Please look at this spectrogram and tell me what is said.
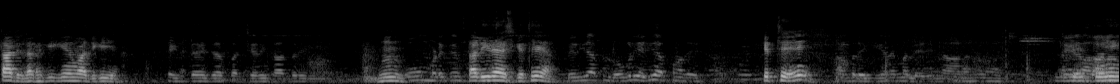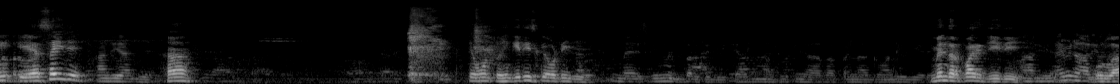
ਤੁਹਾਡੇ ਨਾਲ ਠੱਗੀ ਕਿਵੇਂ ਵੱਜ ਗਈ ਆ? ਇਦਾਂ ਇਦਾਂ ਬੱਚੇ ਦੀ ਖਾਤਰ ਹੀ ਹੂੰ। ਉਹ ਮੁੜ ਕੇ ਤੁਹਾਡੀ ਰਹਿਸ਼ ਕਿੱਥੇ ਆ? ਮੇਰੀ ਆਪ ਲੋਕਲੀ ਹੈ ਜੀ ਆਪਾਂ ਦੇ। ਕਿੱਥੇ? ਅੰਬਲੇਕੀਆਂ ਦੇ ਮਹੱਲੇ ਦੇ ਨਾਲ ਤੇ ਤੁਸੀਂ ਏਐਸਆਈ ਜੇ? ਹਾਂਜੀ ਹਾਂਜੀ। ਹਾਂ। ਤੇ ਹੁਣ ਤੁਸੀਂ ਕਿਹਦੀ ਸਿਕਿਉਰਿਟੀ ਜੀ? ਮੈਂ ਸ੍ਰੀ ਮਹਿੰਦਰ ਭਗਤ ਜੀ ਕਿਹਾ ਮੰਤਰੀ ਪੰਜਾਬ ਆਪਣੇ ਨਾਲ ਗਵਾਂਢੀ ਜਿਹੜੇ। ਮਹਿੰਦਰ ਭਗਤ ਜੀ ਦੀ। ਮੈਂ ਵੀ ਨਾਲ ਗੁਰੂ ਆ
